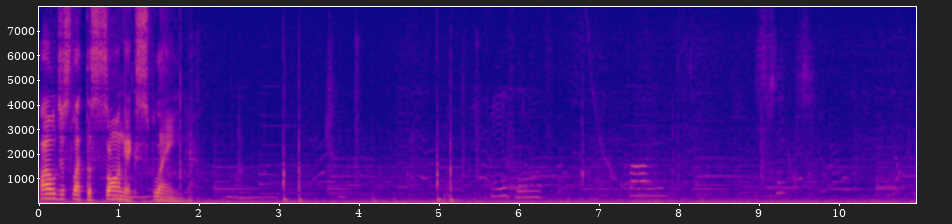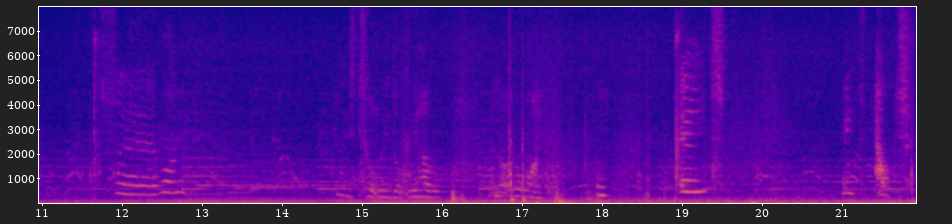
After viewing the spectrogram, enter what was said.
I'll just let the song explain. Me we have another one. Eight. Eight. Ouch.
